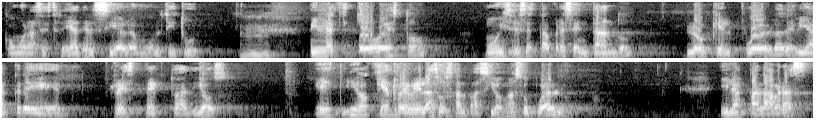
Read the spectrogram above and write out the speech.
como las estrellas del cielo en multitud. Mm. Mira que todo esto Moisés está presentando lo que el pueblo debía creer respecto a Dios. Es Dios quien revela su salvación a su pueblo. Y las palabras,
